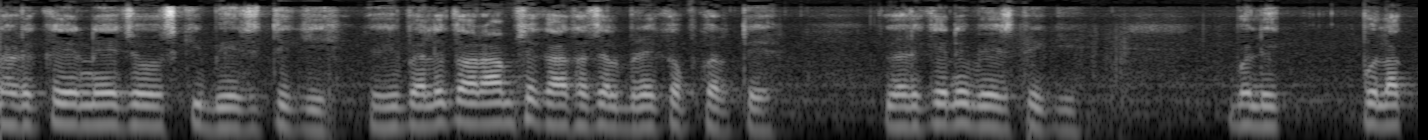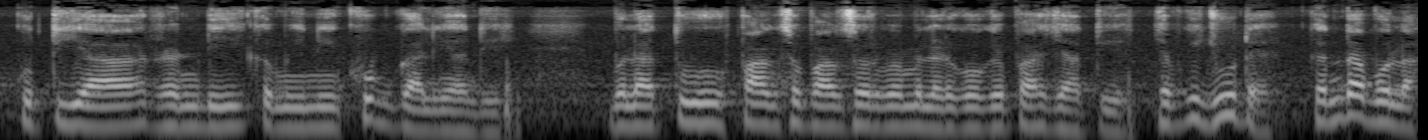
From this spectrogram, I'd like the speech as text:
लड़के ने जो उसकी बेइज्जती की, क्योंकि पहले तो आराम से कहा था, चल ब्रेकअप करते लड़के ने बेइज्जती की। बोली बोला कुतिया, रंडी, कमीनी, खूब गालियाँ दी। बोला, तू पाँच सौ पाँच सौ रुपये में लड़कों के पास जाती है। जबकि झूठ है, गंदा बोला।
